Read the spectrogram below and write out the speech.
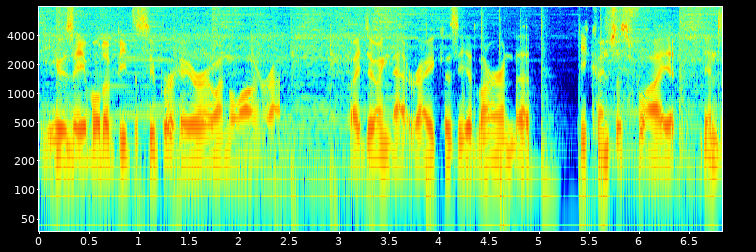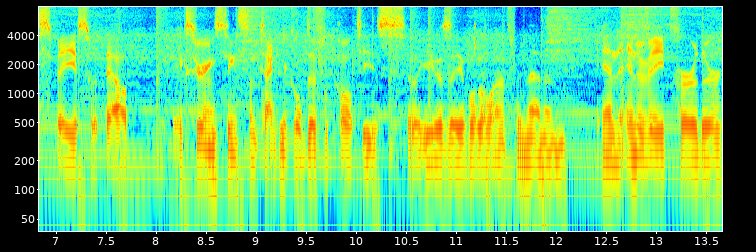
He was able to beat the superhero in the long run by doing that, right? Because he had learned that he couldn't just fly it into space without experiencing some technical difficulties. So he was able to learn from that and, and innovate further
